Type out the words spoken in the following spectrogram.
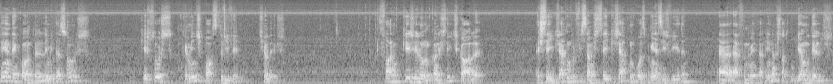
tendo em conta limitações, que as pessoas que menos possam viver, deixa eu deixo forma que os alunos, quando saem de escola, sei já com profissão, sei que já com coisa para ganhar essas vidas, é, é, fundamental. E não só copiar modelos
